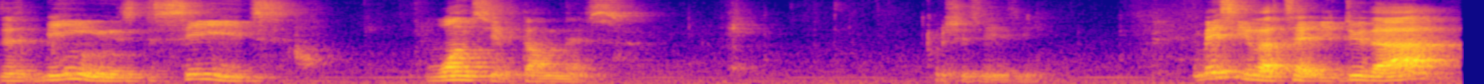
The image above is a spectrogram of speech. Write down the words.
the beans, the seeds, once you've done this, which is easy. Basically that's it, you do that.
